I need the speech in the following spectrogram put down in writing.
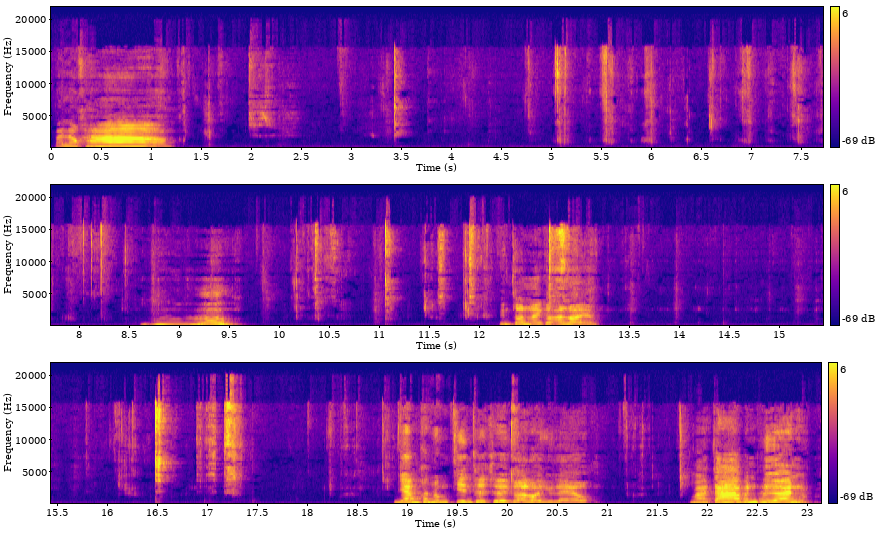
ไปแล้วค่ะ อืมกินตอนไหนก็อร่อย ยำขนมจีนเฉยๆก็อร่อยอยู่แล้ว มาจ้าเพื่อนๆ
